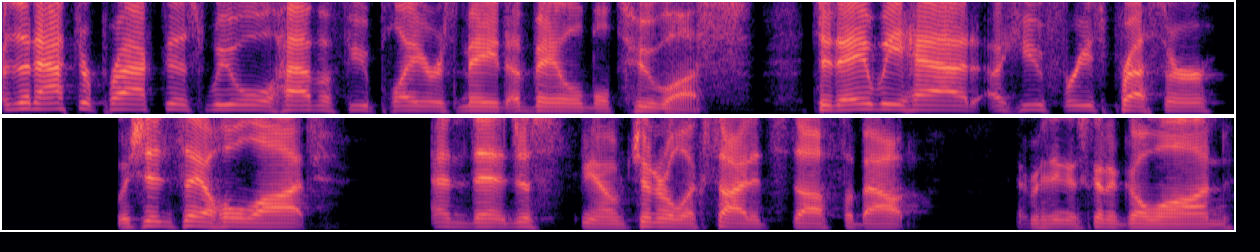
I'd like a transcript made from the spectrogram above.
And then after practice, we will have a few players made available to us. Today we had a Hugh Freeze presser, which didn't say a whole lot. And then just, you know, general excited stuff about everything that's going to go on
